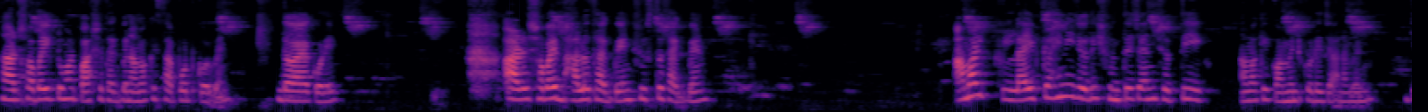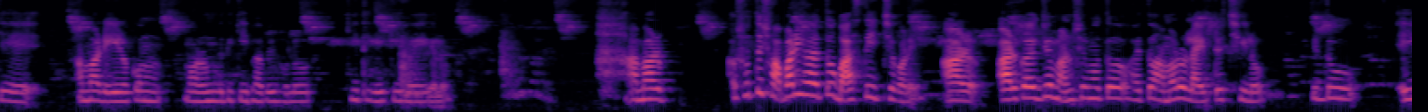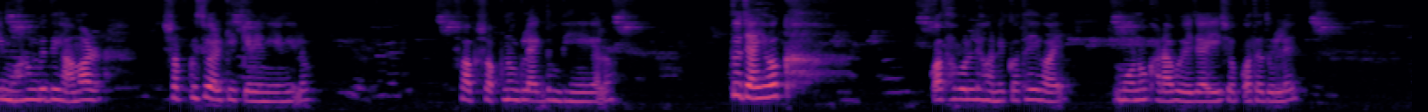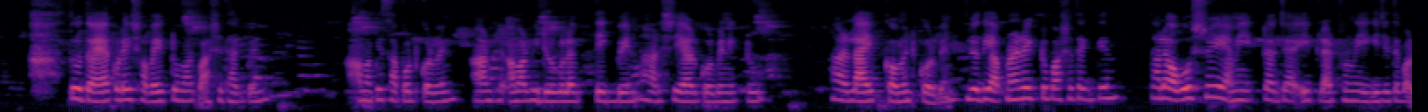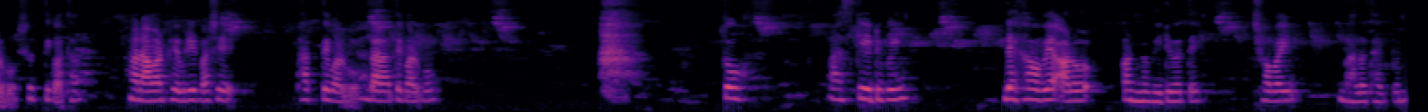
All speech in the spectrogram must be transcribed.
আর সবাই একটু আমার পাশে থাকবেন, আমাকে সাপোর্ট করবেন, দয়া করে। আর সবাই ভালো থাকবেন, সুস্থ থাকবেন। আমার লাইভ কাহিনী যদি শুনতে চান সত্যি আমাকে কমেন্ট করে জানাবেন যে আমার এরকম মরণবতী কীভাবে হলো? কী থেকে কী হয়ে গেল? আমার, সত্যি সবারই হয়তো বাঁচতে ইচ্ছে করে। আর আর কয়েকজন মানুষের মতো হয়তো আমারও লাইফটা ছিল। কিন্তু এই মরণবতী আমার সব কিছু আর কি কেড়ে নিয়ে নিল। সব স্বপ্নগুলো একদম ভেঙে গেল। তো যাই হোক, কথা বললে অনেক কথাই হয়। মনও খারাপ হয়ে যায় এইসব কথা তুললে। তো দয়া করে সবাই একটু আমার পাশে থাকবেন। আমাকে সাপোর্ট করবেন, আর আমার ভিডিওগুলো দেখবেন, আর শেয়ার করবেন একটু, আর লাইক কমেন্ট করবেন। যদি আপনারা একটু পাশে থাকবেন, তাহলে অবশ্যই আমি একটা যা, এই প্ল্যাটফর্মে এগিয়ে যেতে পারব, সত্যি কথা। আর আমার ফেভারিট পাশে থাকতে পারব, দাঁড়াতে পারব। তো আজকে এটুকুই। দেখা হবে আরও অন্য ভিডিওতে। সবাই ভালো থাকবেন।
